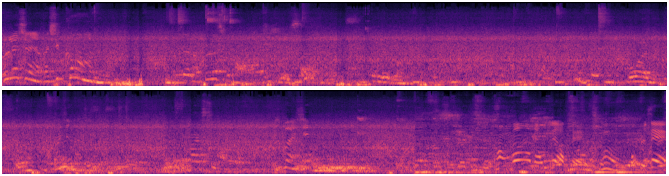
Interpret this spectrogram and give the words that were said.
클래식은 약간 시큼한 맛 나요. 그때는 클래식 먹어야 돼. 훨씬. 스파이시. 건강한 홍대 같아. 응. 근데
